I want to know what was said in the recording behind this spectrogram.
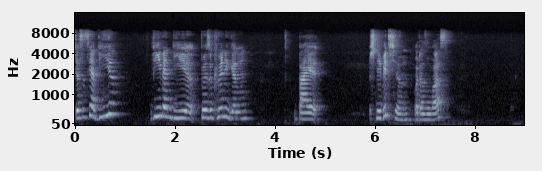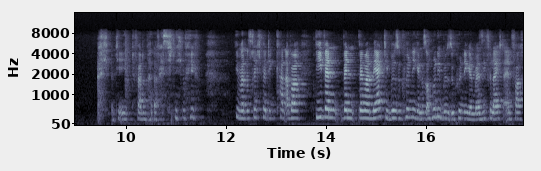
das ist ja wie, wie wenn die böse Königin bei Schneewittchen oder sowas. Ach, ich- nee, warte mal, da weiß ich nicht, wie, wie man das rechtfertigen kann. Aber wie wenn, wenn, wenn man merkt, die böse Königin ist auch nur die böse Königin, weil sie vielleicht einfach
